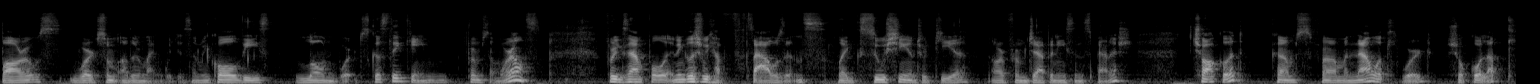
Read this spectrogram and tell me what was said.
borrows words from other languages, and we call these loanwords because they came from somewhere else. For example, in English we have thousands, like sushi and tortilla are from Japanese and Spanish. Chocolate comes from a Nahuatl word, chocolat,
